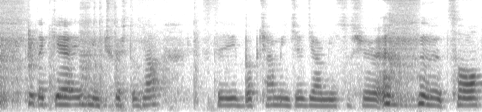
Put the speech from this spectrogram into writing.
To takie, nie wiem czy ktoś to zna, z tymi babciami dziadziami, co się, co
